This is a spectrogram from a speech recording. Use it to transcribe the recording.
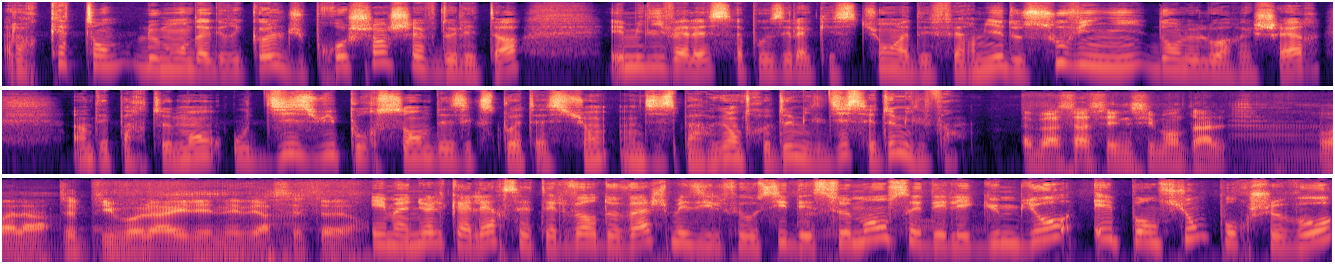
Alors qu'attend le monde agricole du prochain chef de l'État. Émilie Vallès a posé la question à des fermiers de Souvigny, dans le Loir-et-Cher, un département où 18% des exploitations ont disparu entre 2010 et 2020. Eh ben ça, c'est une cimentale. Voilà, ce petit volaille, il est né vers 7 heures. Emmanuel Caller, c'est éleveur de vaches, mais il fait aussi des semences et des légumes bio et pension pour chevaux.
